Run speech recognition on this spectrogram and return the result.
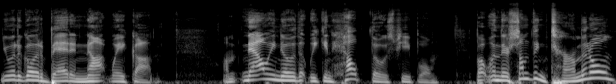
You want to go to bed and not wake up. Um, now we know that we can help those people. But when there's something terminal,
